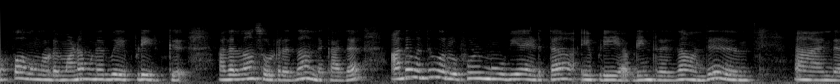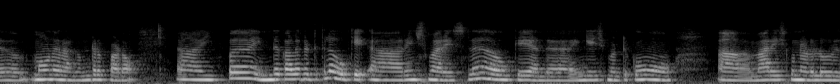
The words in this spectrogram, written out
அப்போ அவங்களோட மன உணர்வு எப்படி இருக்குது அதெல்லாம் சொல்கிறது தான் அந்த கதை. அதை வந்து ஒரு ஃபுல் மூவியாக எடுத்தால் எப்படி? அப்படின்றது தான் வந்து இந்த மௌனராகம்ன்ற படம். இப்போ இந்த காலகட்டத்தில் ஓகே அரேஞ்ச் மேரேஜில் ஓகே அந்த என்கேஜ்மெண்ட்டுக்கும் மேரேஜ்க்கு நடுவில் ஒரு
